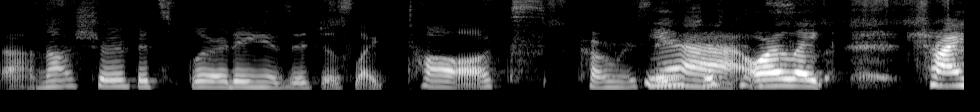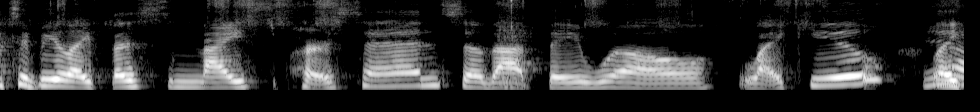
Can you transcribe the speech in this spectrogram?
I'm uh, not sure if it's flirting is it just like talks conversation yeah or like trying to be like this nice person so that they will like you yeah, like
